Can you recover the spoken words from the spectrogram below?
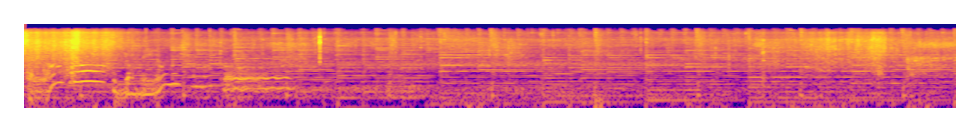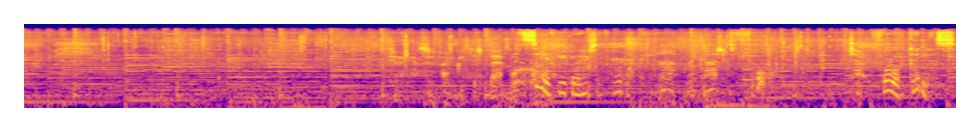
Cilantro. Yummy, yummy cilantro. Okay, let's see if I can get this bad boy Let's see if you can actually pull that thing up. My gosh, it's full. Chock full of goodness.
